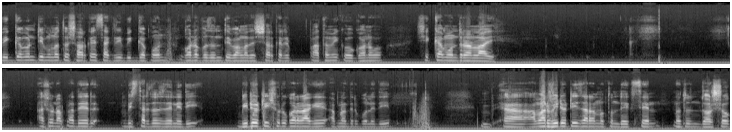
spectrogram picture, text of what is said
বিজ্ঞাপনটি মূলত সরকারি চাকরির বিজ্ঞাপন, গণপ্রজাতন্ত্রী বাংলাদেশ সরকারের প্রাথমিক ও গণশিক্ষা মন্ত্রণালয়। আসুন আপনাদের বিস্তারিত জেনে দিই। ভিডিওটি শুরু করার আগে আপনাদের বলে দিই আমার ভিডিওটি যারা নতুন দেখছেন, নতুন দর্শক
